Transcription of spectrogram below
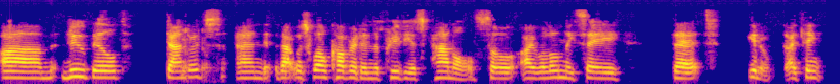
um, new build standards, and that was well covered in the previous panel. So I will only say that, you know, I think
